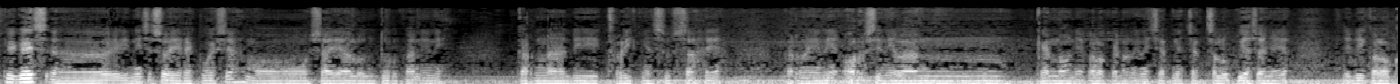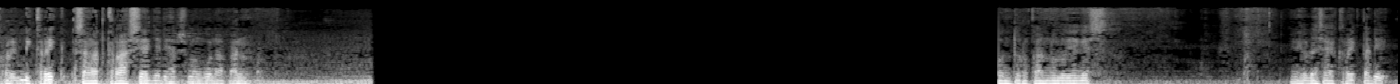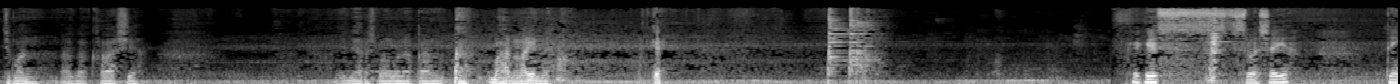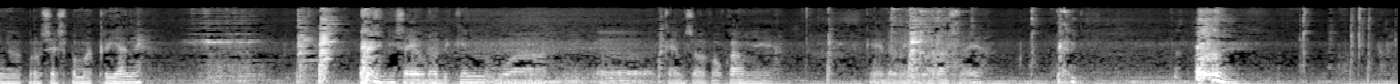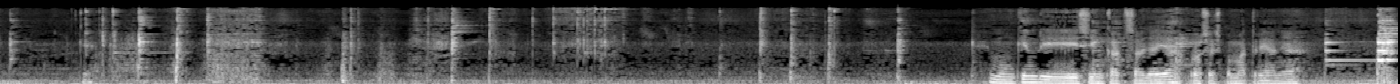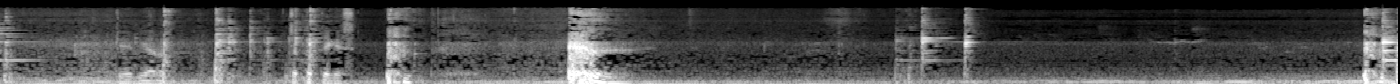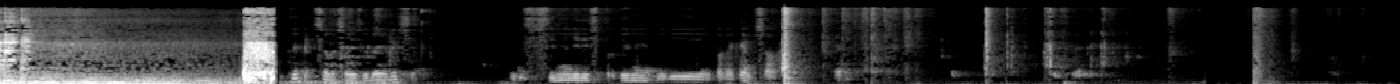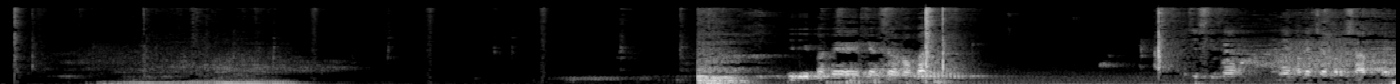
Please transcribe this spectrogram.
Oke okay guys, uh, ini sesuai request ya, mau saya lunturkan ini karena di keriknya susah ya, karena ini orsinilan Canon ya, kalau Canon ini catnya cat celup biasanya ya, jadi kalau kerik di kerik sangat keras ya, jadi harus menggunakan lunturkan dulu ya guys. Ini udah saya kerik tadi, cuman agak keras ya jadi harus menggunakan bahan lain ya. Oke. Oke guys. Selesai ya. Tinggal proses pematrian ya. Ini saya udah bikin buat uh, cancel kokangnya ya. Oke dan ini larasnya ya mungkin disingkat saja ya proses pematriannya. Oke biar cepet ya guys. Oke selesai sudah ya guys. Jadi sistemnya jadi seperti ini ya jadi pakai cancel pakai cancel rokan posisinya ini pakai chamber sub ya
